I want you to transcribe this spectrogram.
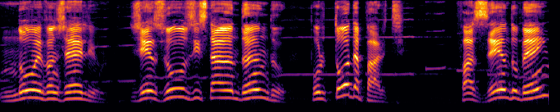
No Evangelho, Jesus está andando por toda parte, fazendo bem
